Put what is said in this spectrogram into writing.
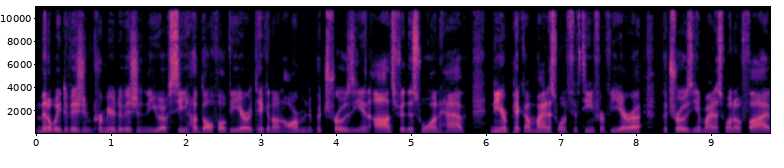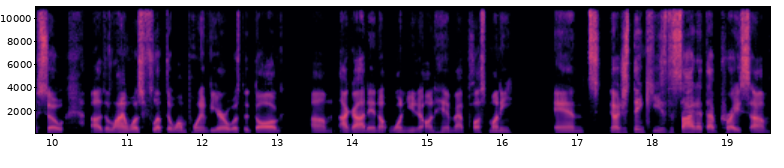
middleweight division, premier division in the UFC. Rodolfo Vieira taking on Armen Petrosyan. Odds for this one have near pick on minus 115 for Vieira, Petrosyan minus 105. So uh, the line was flipped at one point. Vieira was the dog. Um, I got in one unit on him at plus money. And you know, I just think he's the side at that price. Um,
